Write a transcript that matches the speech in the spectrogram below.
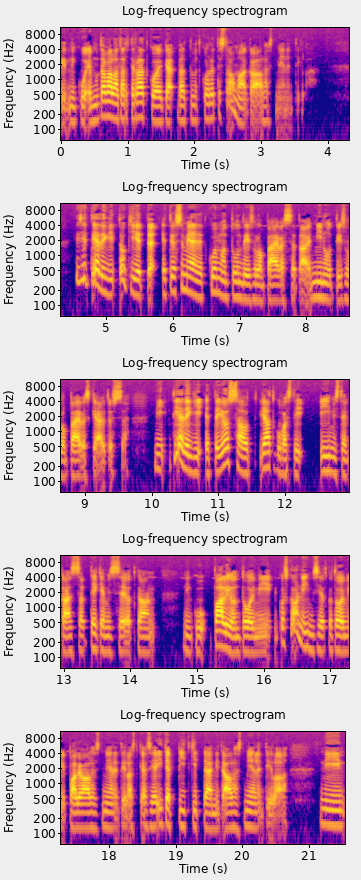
niin kuin, ei mun tavallaan tarvitse ratkoa eikä välttämättä korjata sitä omaakaan alhaista mielentilaa. Ja sitten tietenkin toki, että, että jos sä mietit, että kuinka monta tuntia sulla on päivässä tai minuuttia sulla on päivässä käytössä, niin tietenkin, että jos sä oot jatkuvasti ihmisten kanssa tekemisissä, jotka on niin kuin paljon toimii, koska on ihmisiä, jotka toimii paljon alhaisesta mielentilasta käsiä ja itse pitkittää niitä alhaista mielentilaa, niin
